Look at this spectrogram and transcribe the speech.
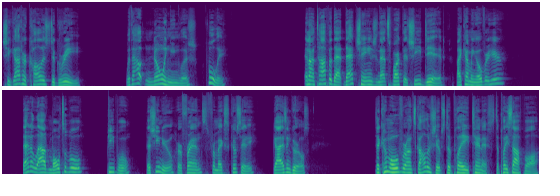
She got her college degree without knowing English fully. And on top of that, that change and that spark that she did by coming over here, that allowed multiple people that she knew, her friends from Mexico City, guys and girls, to come over on scholarships to play tennis, to play softball,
